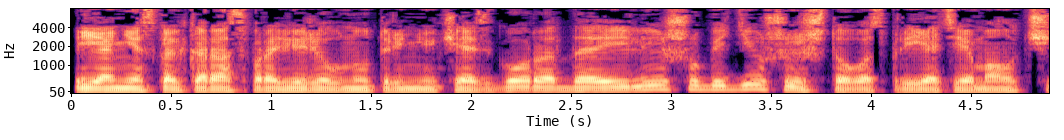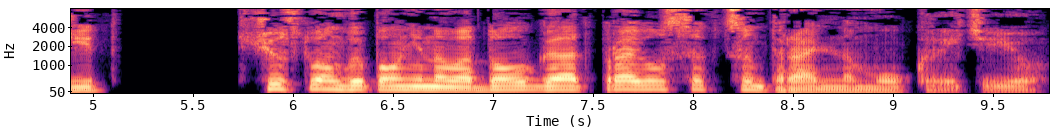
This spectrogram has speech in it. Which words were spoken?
Я несколько раз проверил внутреннюю часть города и, лишь убедившись, что восприятие молчит, с чувством выполненного долга отправился к центральному укрытию.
